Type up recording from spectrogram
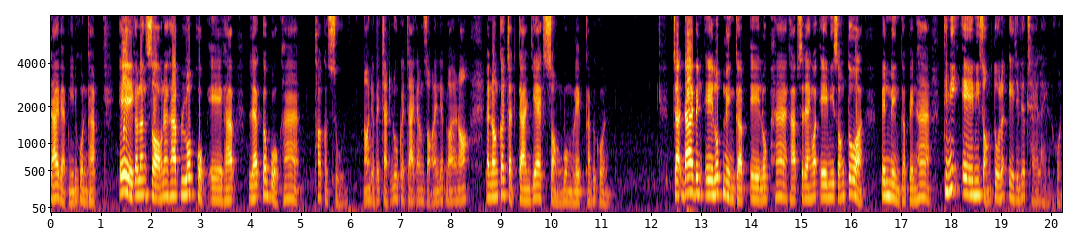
ได้แบบนี้ทุกคนครับ a กำลังสองนะครับลบ 6a ครับแล้วก็บวก 5 เท่ากับ 0 เนาะเดี๋ยวไปจัดรูปกระจายกำลังสองอะไรเรียบร้อยแล้วเนาะแล้วน้องก็จัดการแยก 2 วงเล็บครับทุกคน จะได้เป็น a ลบ1กับ a ลบ5ครับ แสดงว่า a มี 2 ตัวเป็น 1 กับเป็น 5 ทีนี้ a มี 2 ตัวแล้ว a จะเลือกใช้อะไรล่ะทุกคน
